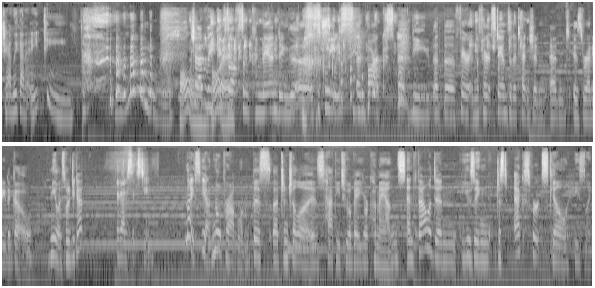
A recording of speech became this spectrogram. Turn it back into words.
Chadley got an 18. Oh, Chadley boy. gives off some commanding uh, squeaks Squeaks. and barks at the at the ferret, and the ferret stands at attention and is ready to go. Miles, what did you get? I got a 16. Nice, yeah, no problem. This uh, chinchilla is happy to obey your commands. And Thaladin, using just expert skill, he's like,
